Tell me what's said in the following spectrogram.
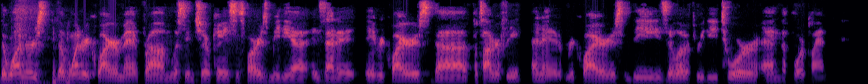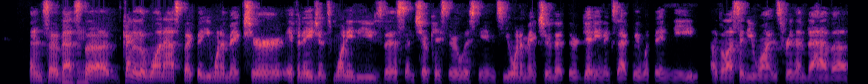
the one re- the one requirement from listing showcase as far as media is that it it requires the photography and it requires the Zillow 3D tour and the floor plan. And so that's mm-hmm. the kind of the one aspect that you want to make sure if an agent's wanting to use this and showcase their listings, you want to make sure that they're getting exactly what they need. Uh, the last thing you want is for them to have a,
